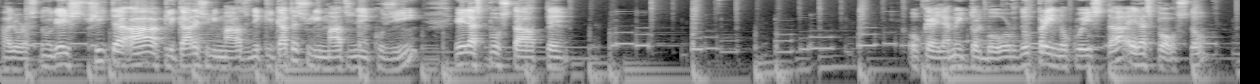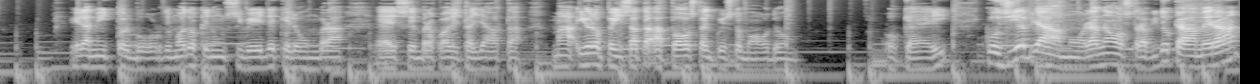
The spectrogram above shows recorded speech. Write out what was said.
Allora se non riuscite a cliccare sull'immagine cliccate sull'immagine così e la spostate. Ok la metto al bordo prendo questa e la sposto e la metto al bordo in modo che non si vede che l'ombra eh, sembra quasi tagliata. Ma io l'ho pensata apposta in questo modo. Ok così abbiamo la nostra videocamera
